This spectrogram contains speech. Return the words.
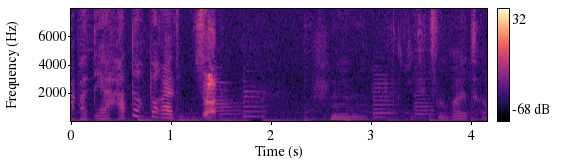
Aber der hat doch bereits... Sa Hm, wie geht's denn weiter?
